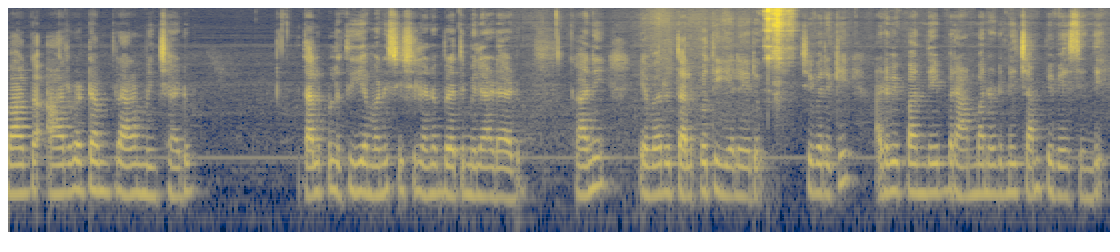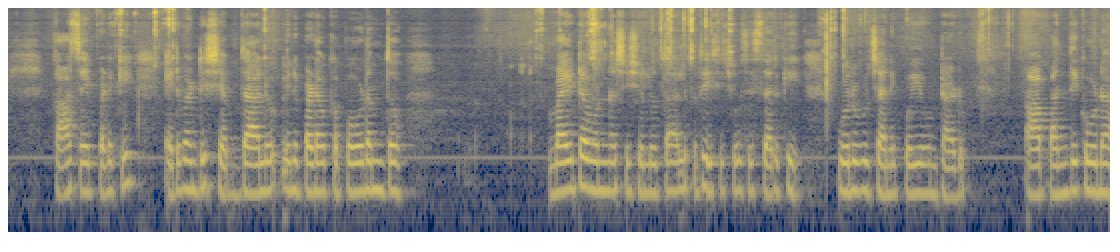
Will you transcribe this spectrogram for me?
బాగా ఆర్వటం ప్రారంభించాడు. తలుపులు తీయమని శిష్యులను బ్రతిమిలాడాడు. కానీ ఎవరు తలుపు తీయలేరు. చివరికి అడవి పంది బ్రాహ్మణుడిని చంపివేసింది. కాసేపటికి ఎటువంటి శబ్దాలు వినపడకపోవడంతో బయట ఉన్న శిష్యులు తలుపు తీసి చూసేసరికి గురువు చనిపోయి ఉంటాడు. ఆ పంది కూడా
